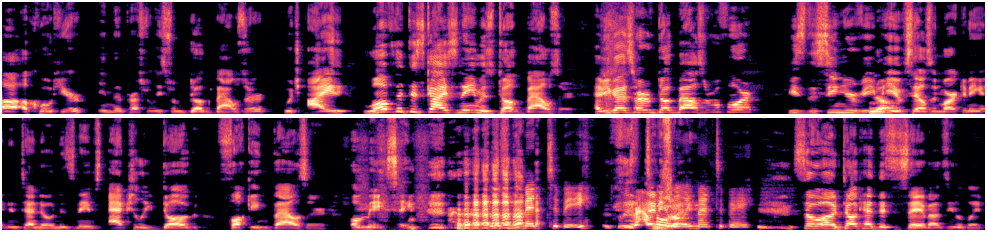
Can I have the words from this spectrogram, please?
uh, a quote here in the press release from Doug Bowser, which I love that this guy's name is Doug Bowser. Have you guys heard of Doug Bowser before? He's the senior VP No. of sales and marketing at Nintendo, and his name's actually Doug fucking Bowser. Amazing. It was meant to be. Anyway. Totally meant to be. So uh, Doug had this to say about Xenoblade.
